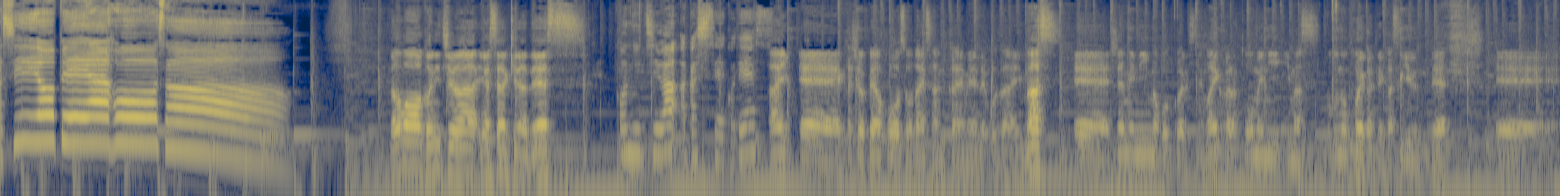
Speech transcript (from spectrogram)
カシオペア放送。どうもこんにちは。岩瀬明です。こんにちは明石聖子です。はい、えー、カシオペア放送第3回目でございます、えー、ちなみに今僕はですねマイクから遠目にいます。僕の声がでかすぎるんでえ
